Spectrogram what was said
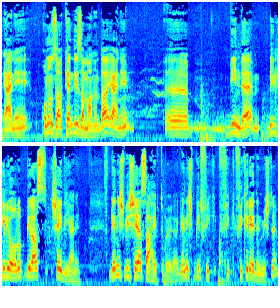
Yani onun kendi zamanında yani e, dinde bilgili olup biraz şeydi yani. Geniş bir şeye sahipti böyle. Geniş bir fik- fik- fikir edinmişti.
